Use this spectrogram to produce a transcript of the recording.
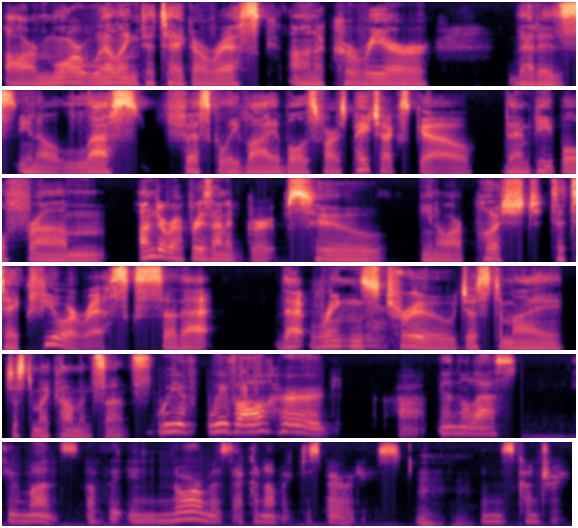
are more willing to take a risk on a career that is, you know, less fiscally viable as far as paychecks go than people from underrepresented groups who, you know, are pushed to take fewer risks. So that that rings yes. true just to my just to my common sense. We've we've all heard uh, in the last few months of the enormous economic disparities mm-hmm. in this country.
